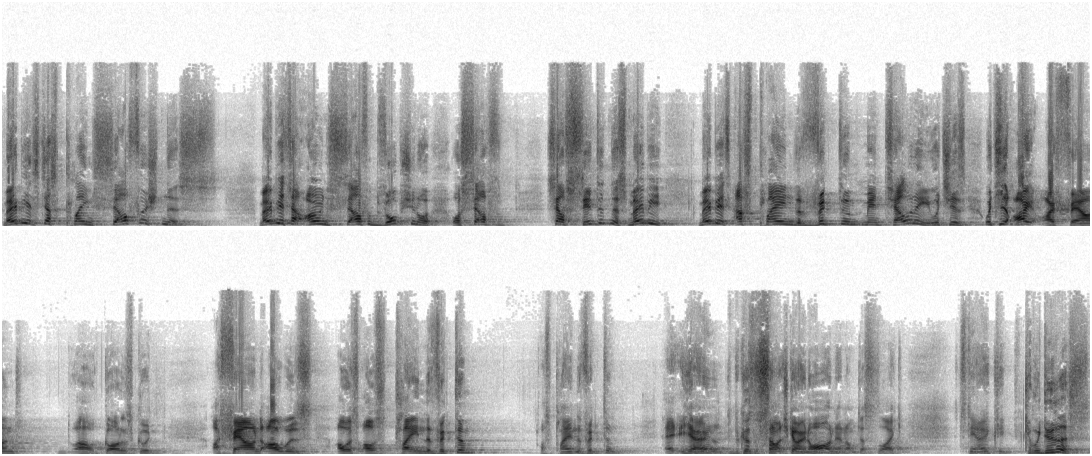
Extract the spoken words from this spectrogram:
Maybe it's just plain selfishness. Maybe it's our own self absorption or, or self self centeredness. Maybe, maybe it's us playing the victim mentality, which is, which is I, I found, oh, God is good. I found I was, I, was, I was playing the victim. I was playing the victim, Uh, you know, because there's so much going on, and I'm just like, you know, can, can we do this?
